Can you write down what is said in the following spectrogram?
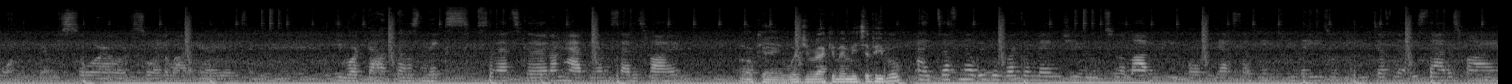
for me, very sore or sore in a lot of areas. And you worked out those nicks, so that's good. I'm happy. I'm satisfied. Okay, would you recommend me to people? I definitely would recommend you to a lot of people. Yes, I think you ladies will be definitely satisfied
